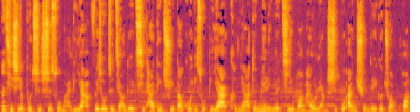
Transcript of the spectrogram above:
那其实也不只是索马利亚，非洲之角的其他地区，包括伊索比亚、肯亚，都面临了饥荒还有粮食不安全的一个状况。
